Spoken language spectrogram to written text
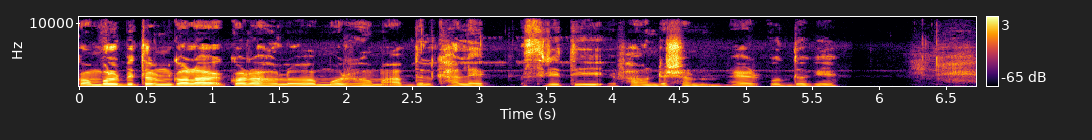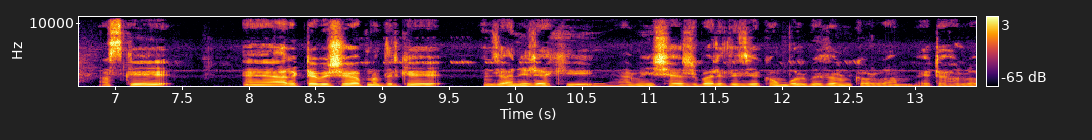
কম্বল বিতরণ করা করা হলো মরহুম আব্দুল খালেক স্মৃতি ফাউন্ডেশন এর উদ্যোগে। আজকে আরেকটা বিষয় আপনাদেরকে জানিয়ে রাখি, আমি শেষ বাড়িতে যে কম্বল বিতরণ করলাম, এটা হলো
